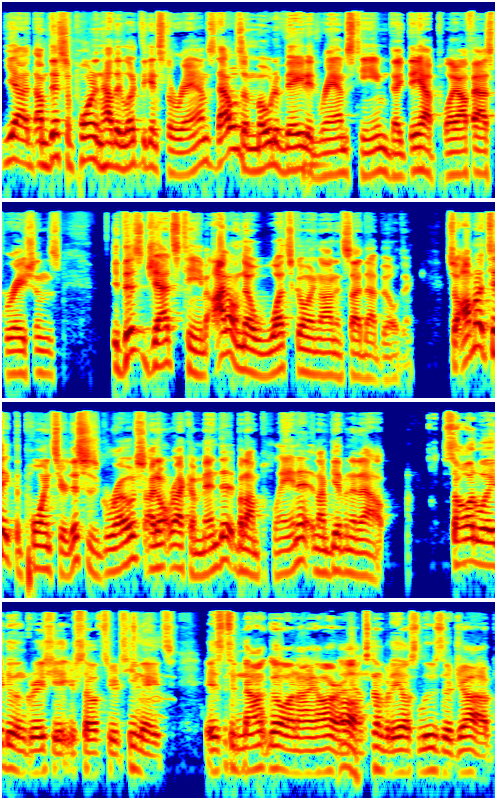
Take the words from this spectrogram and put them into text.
yeah, I'm disappointed in how they looked against the Rams. That was a motivated Rams team. Like they have playoff aspirations. This Jets team, I don't know what's going on inside that building. So I'm going to take the points here. This is gross. I don't recommend it, but I'm playing it and I'm giving it out solid way to ingratiate yourself to your teammates is to not go on IR and oh. have somebody else lose their job.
